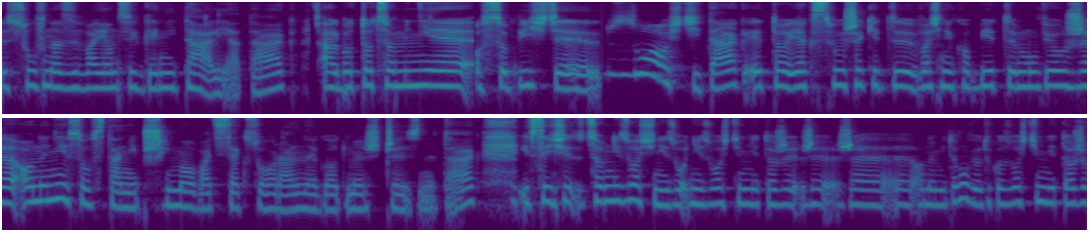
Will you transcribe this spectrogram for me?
y, słów nazywających genitalia, tak? Albo to, co mnie osobiście złości, tak? To jak słyszę, kiedy właśnie kobiety mówią, że one nie są w stanie przyjmować seksu oralnego od mężczyzny, tak? I w sensie, co mnie złości, nie, zło, nie złości mnie to, że, że, że one mi to mówią, tylko złości mnie to, że,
